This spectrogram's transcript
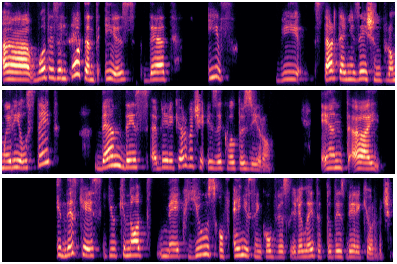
uh, what is important is that if we start ionization from a real state, then this Berry curvature is equal to zero. And uh, in this case, you cannot make use of anything obviously related to this Berry curvature.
